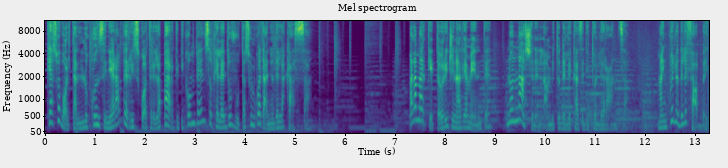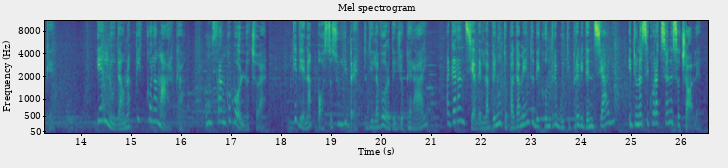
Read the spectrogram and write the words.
che a sua volta lo consegnerà per riscuotere la parte di compenso che le è dovuta sul guadagno della cassa. Ma la marchetta originariamente non nasce nell'ambito delle case di tolleranza, ma in quello delle fabbriche e alluda a una piccola marca, un francobollo cioè, che viene apposto sul libretto di lavoro degli operai a garanzia dell'avvenuto pagamento dei contributi previdenziali e di un'assicurazione sociale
